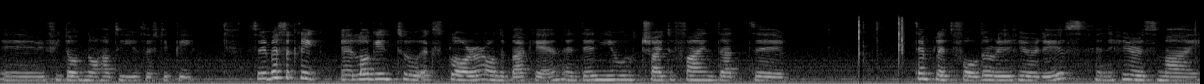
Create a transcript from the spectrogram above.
uh, if you don't know how to use FTP. So you basically uh, log into eXtplorer on the back end and then you try to find that uh, template folder here it is. And here is my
